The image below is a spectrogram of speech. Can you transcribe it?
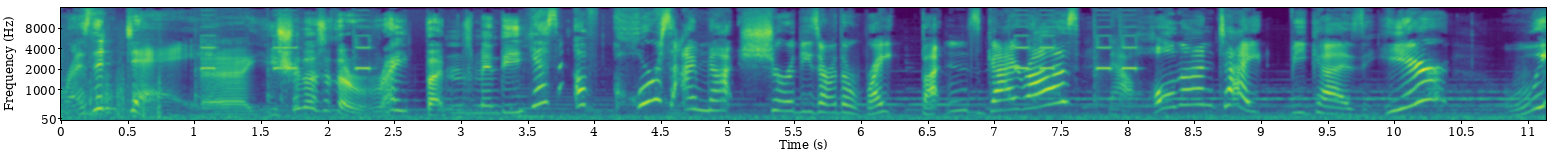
present day. Uh, you sure those are the right buttons, Mindy? Yes, of course I'm not sure these are the right buttons, Guy Raz. Now hold on tight because here we.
